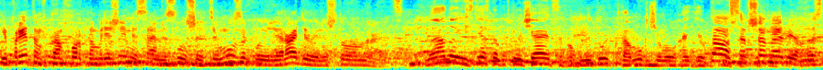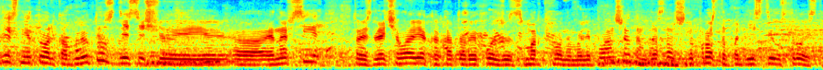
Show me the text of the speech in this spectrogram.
и при этом в комфортном режиме сами слушаете музыку или радио, или что вам нравится. Ну и оно, естественно, подключается по Bluetooth к тому, к чему вы хотите. Да, совершенно верно. Здесь не только Bluetooth, здесь еще и э, NFC. То есть для человека, который пользуется смартфоном или планшетом, достаточно просто поднести устройство.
